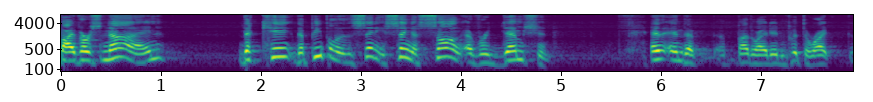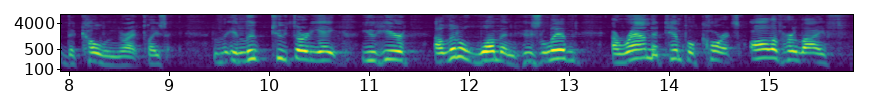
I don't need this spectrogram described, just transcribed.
by verse 9, the king, the people of the city sing a song of redemption. And, and the, by the way, I didn't put the right the colon in the right place. In Luke 2:38, you hear a little woman who's lived around the temple courts all of her life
